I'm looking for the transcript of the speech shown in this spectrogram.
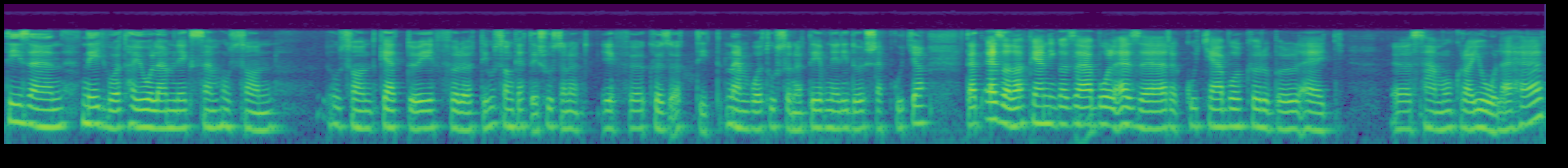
14 volt, ha jól emlékszem, 20, 22 év fölötti, 22 és 25 év között itt nem volt 25 évnél idősebb kutya. Tehát ez alapján igazából ezer kutyából körülbelül egy számunkra jó lehet.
